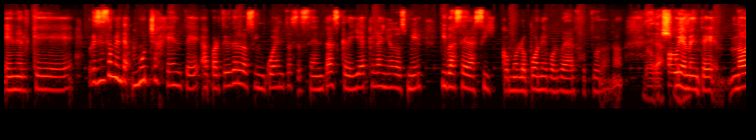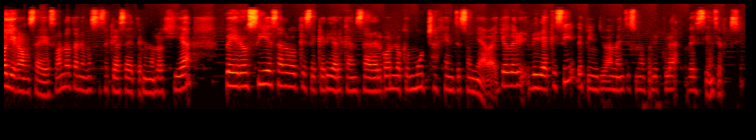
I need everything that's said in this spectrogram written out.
en el que precisamente mucha gente a partir de los 50, 60 creía que el año 2000 iba a ser así, como lo pone Volver al Futuro, ¿no? Obviamente no llegamos a eso, no tenemos esa clase de tecnología, pero sí es algo que se quería alcanzar, algo en lo que mucha gente soñaba. Yo diría que sí, definitivamente es una película de ciencia ficción.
